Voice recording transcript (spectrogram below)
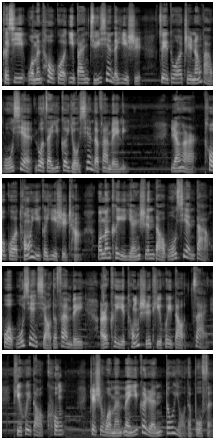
可惜，我们透过一般局限的意识，最多只能把无限落在一个有限的范围里。然而，透过同一个意识场，我们可以延伸到无限大或无限小的范围，而可以同时体会到在，体会到空。这是我们每一个人都有的部分。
